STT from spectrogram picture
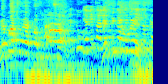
Ви бачили, як вас зустрічали? Я Віталія Ви тільки вийшли.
